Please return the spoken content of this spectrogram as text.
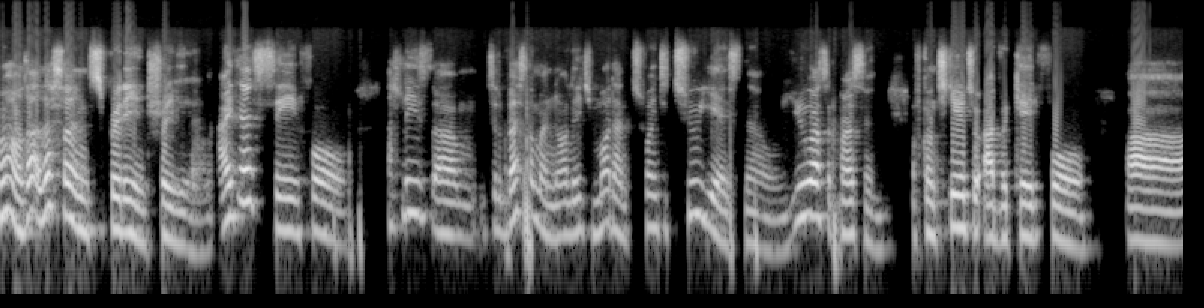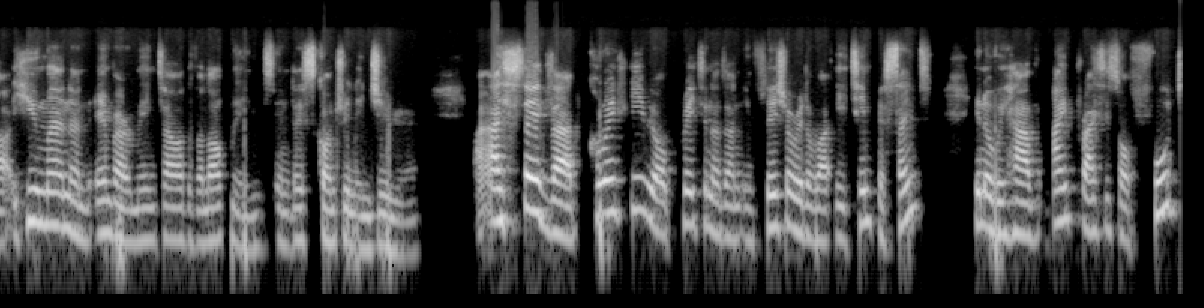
Wow, that, that sounds pretty intriguing. I guess say for at least um, to the best of my knowledge, more than 22 years now, you as a person have continued to advocate for uh, human and environmental development in this country, Nigeria. I say that currently we're operating at an inflation rate of about 18%. You know, we have high prices of food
